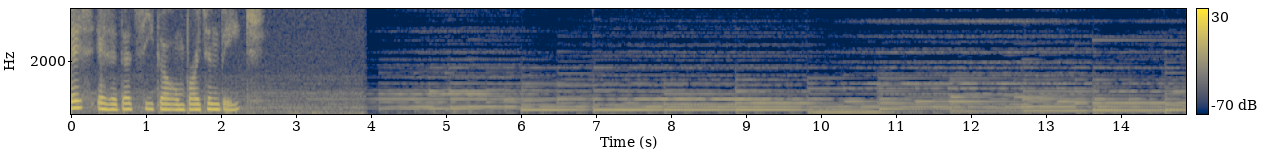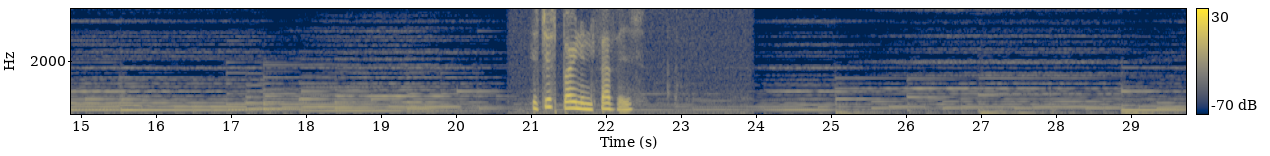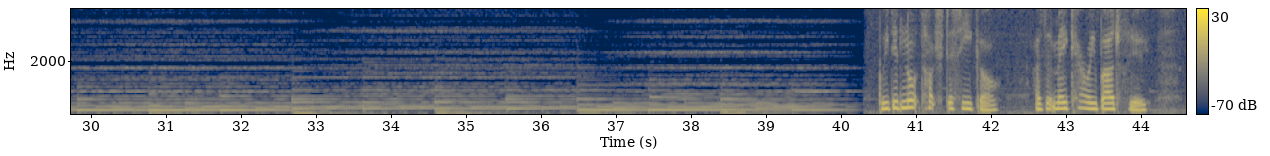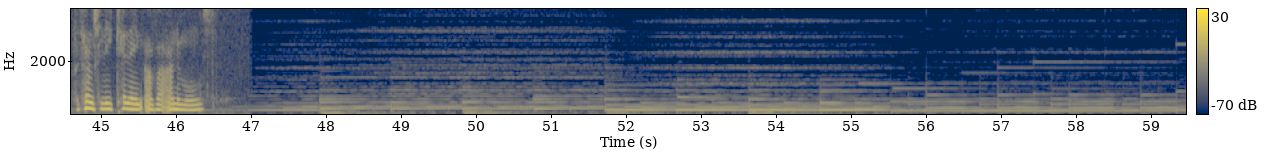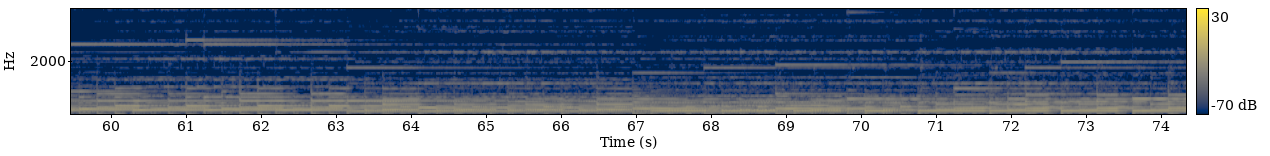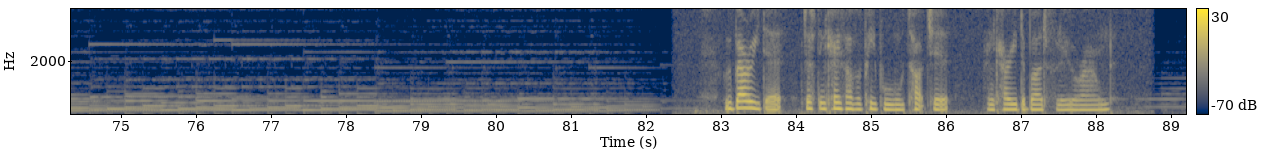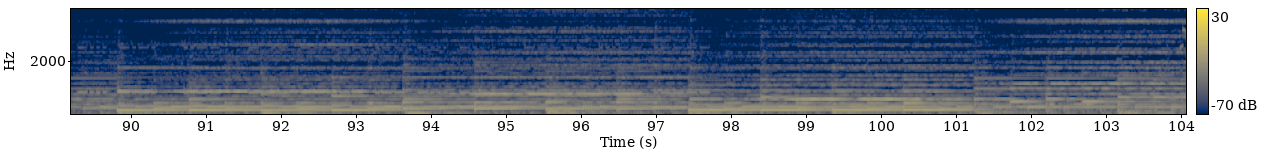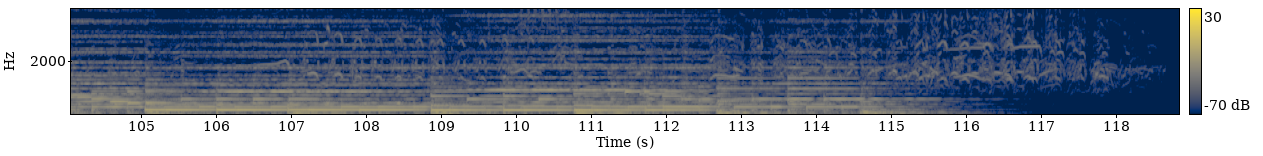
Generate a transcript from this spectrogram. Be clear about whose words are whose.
Speaker 1: This is a dead seagull on Brighton Beach. It's just bone and feathers. We did not touch the seagull as it may carry bird flu, potentially killing other animals. We buried it just in case other people will touch it and carry the bird flu around.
